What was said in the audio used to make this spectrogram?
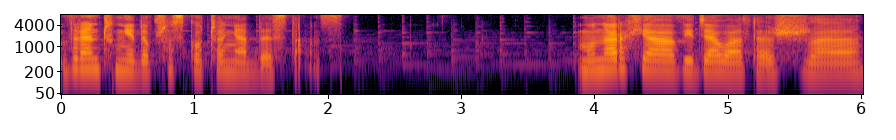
wręcz nie do przeskoczenia dystans. Monarchia wiedziała też, że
